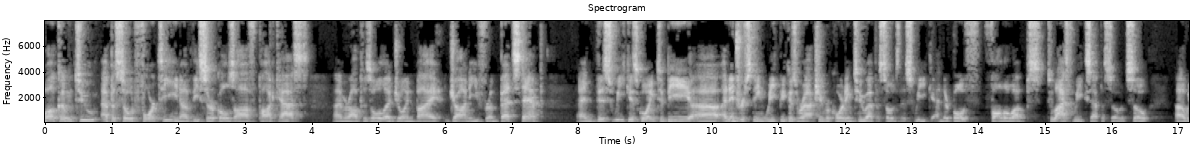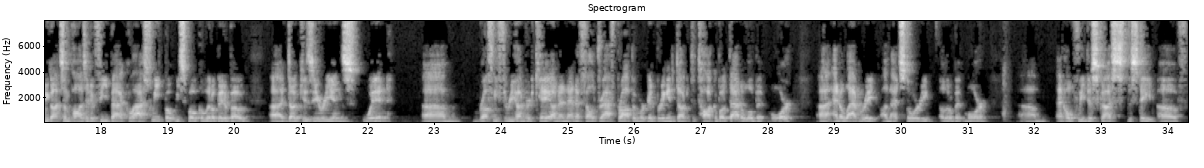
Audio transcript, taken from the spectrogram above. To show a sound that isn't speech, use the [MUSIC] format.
Welcome to episode 14 of the Circles Off podcast. I'm Rob Pizzola, joined by Johnny from BetStamp. And this week is going to be uh, an interesting week because we're actually recording two episodes this week, and they're both follow ups to last week's episode. So uh, we got some positive feedback last week, but we spoke a little bit about uh, Doug Kezirian's win, um, roughly 300K on an NFL draft prop, and we're going to bring in Doug to talk about that a little bit more uh, and elaborate on that story a little bit more, um, and hopefully discuss the state of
